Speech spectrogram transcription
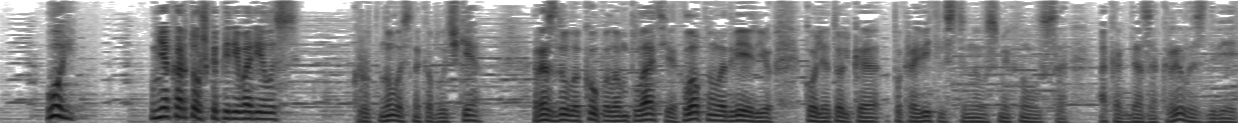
— Ой, у меня картошка переварилась! Крутнулась на каблучке, раздула куполом платье, хлопнула дверью. Коля только покровительственно усмехнулся, а когда закрылась дверь,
